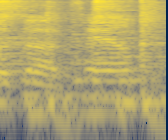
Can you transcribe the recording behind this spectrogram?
what's up, Tim?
